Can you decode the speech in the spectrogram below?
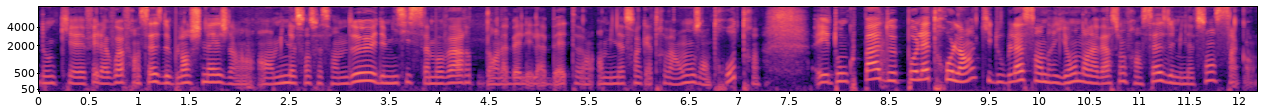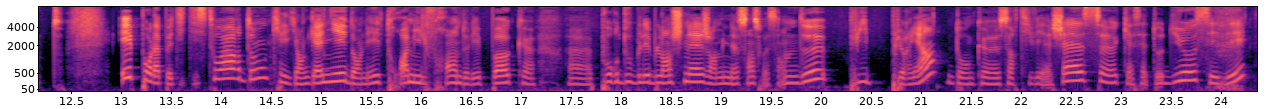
donc qui a fait la voix française de Blanche-Neige en 1962 et de Mrs. Samovar dans La Belle et la Bête en, en 1991, entre autres. Et donc pas de Paulette Rollin qui doubla Cendrillon dans la version française de 1950. Et pour la petite histoire, donc, ayant gagné dans les 3000 francs de l'époque euh, pour doubler Blanche-Neige en 1962, puis plus rien, donc euh, sortie VHS, euh, cassette audio, CD.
